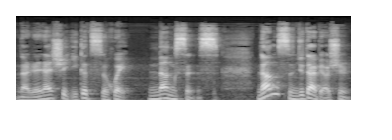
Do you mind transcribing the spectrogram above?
那仍然是一个词汇 nonsense。nonsense 就代表是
